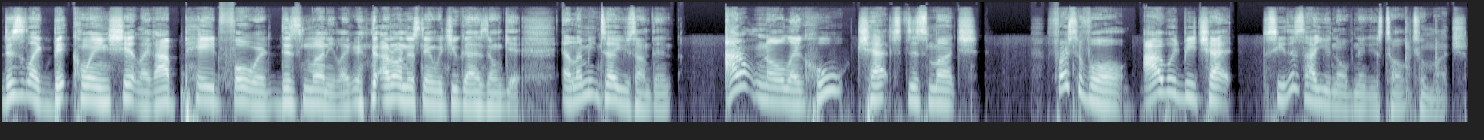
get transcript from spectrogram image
This is like Bitcoin shit. Like I paid forward this money. Like I don't understand what you guys don't get. And let me tell you something. I don't know like who chats this much. First of all, I would be chat. See, this is how you know niggas talk too much.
